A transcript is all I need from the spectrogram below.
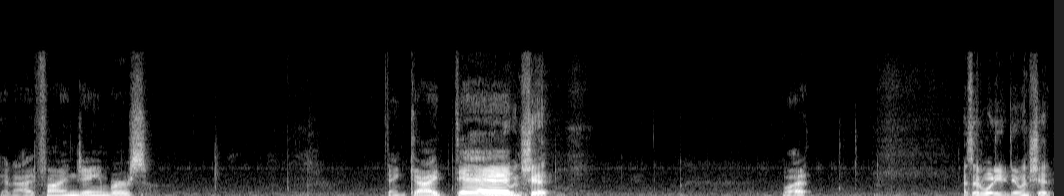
Did I find Chambers? Think I did. doing shit? What? I said, what are you doing shit?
